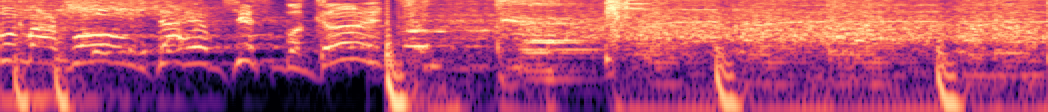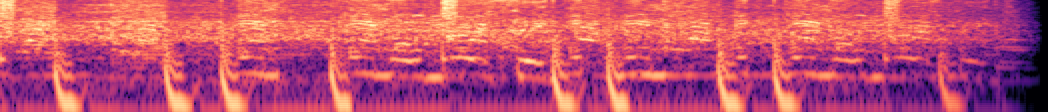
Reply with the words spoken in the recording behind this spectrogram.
for my wrongs, I have just begun.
